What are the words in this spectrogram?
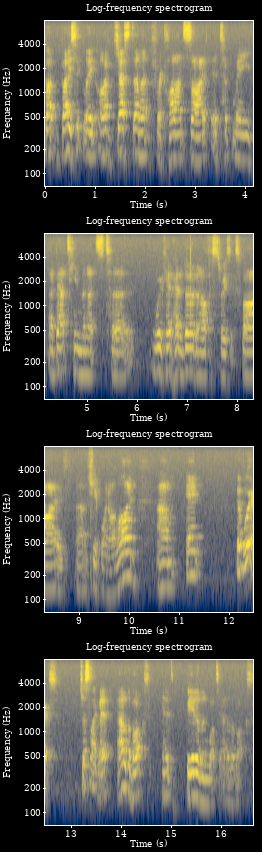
but basically I've just done it for a client site. It took me about 10 minutes to work out how to do it in Office 365, um, SharePoint Online, um, and it works just like that, out of the box, and it's better than what's out of the box.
